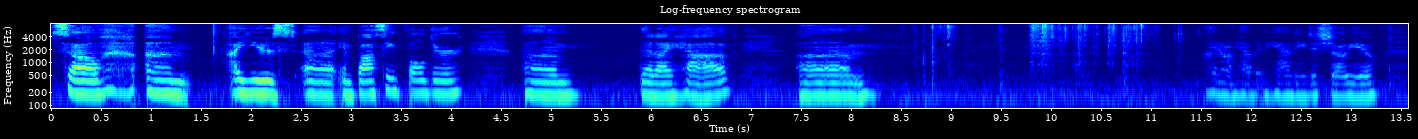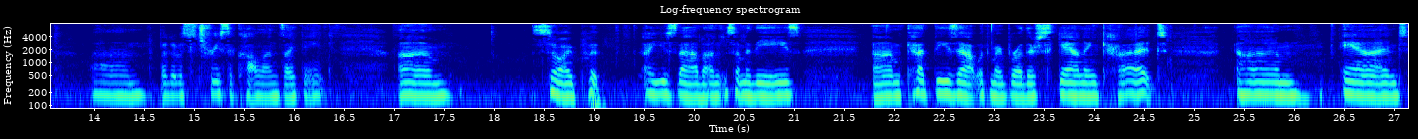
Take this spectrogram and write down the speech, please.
So um, I used uh, embossing folder um, that I have. Um, I don't have it handy to show you um, but it was Teresa Collins, I think. Um, so I put, I used that on some of these. Um, cut these out with my Brother ScanNCut. Um, and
